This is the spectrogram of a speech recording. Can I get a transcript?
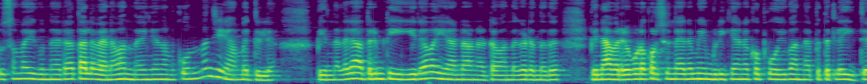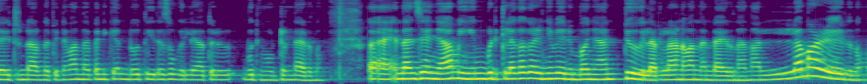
ദിവസം വൈകുന്നേരം തലവേദന വന്നു കഴിഞ്ഞാൽ നമുക്കൊന്നും ചെയ്യാൻ പറ്റില്ല. അപ്പോൾ ഇന്നലെ രാത്രിയും തീരെ വയ്യാണ്ടാണ് കേട്ടോ വന്ന് കിടന്നത്. പിന്നെ അവരുടെ കൂടെ കുറച്ച് നേരം മീൻ പിടിക്കാനൊക്കെ പോയി വന്നപ്പോഴത്തേക്ക് ലേറ്റ് ആയിട്ടുണ്ടായിരുന്നു. പിന്നെ വന്നപ്പോൾ എനിക്ക് എന്തോ തീരെ സുഖമില്ലാത്തൊരു ബുദ്ധിമുട്ടുണ്ടായിരുന്നു. എന്താണെന്ന് വെച്ച് കഴിഞ്ഞാൽ മീൻ പിടിക്കലൊക്കെ കഴിഞ്ഞ് വരുമ്പോൾ ഞാൻ ടൂ വീലറിലാണ് വന്നിട്ടുണ്ടായിരുന്നത് നല്ല മഴയായിരുന്നു.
